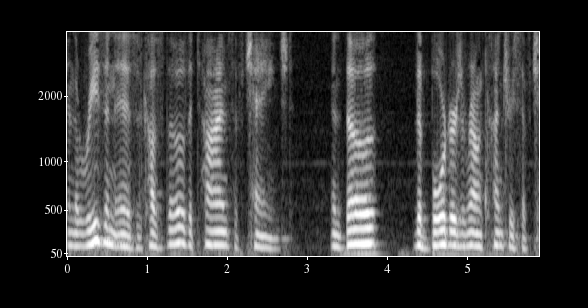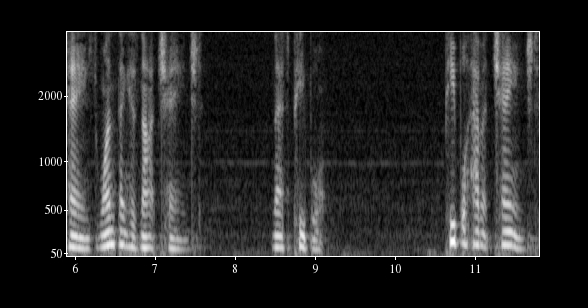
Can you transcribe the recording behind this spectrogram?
And the reason is because though the times have changed, and though the borders around countries have changed, one thing has not changed, and that's people. People haven't changed.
